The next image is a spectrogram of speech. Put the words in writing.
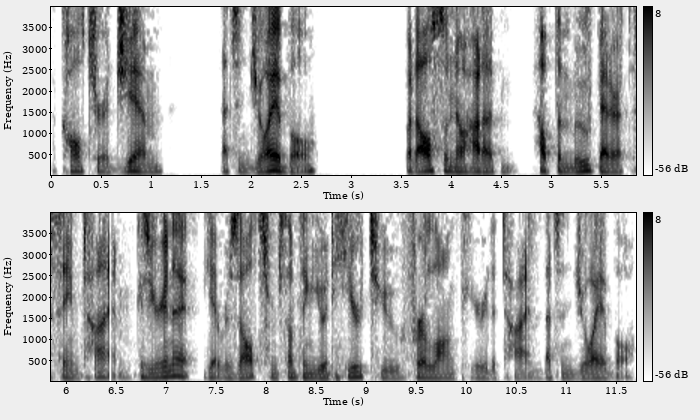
a culture, a gym that's enjoyable but also know how to help them move better at the same time because you're going to get results from something you adhere to for a long period of time that's enjoyable.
